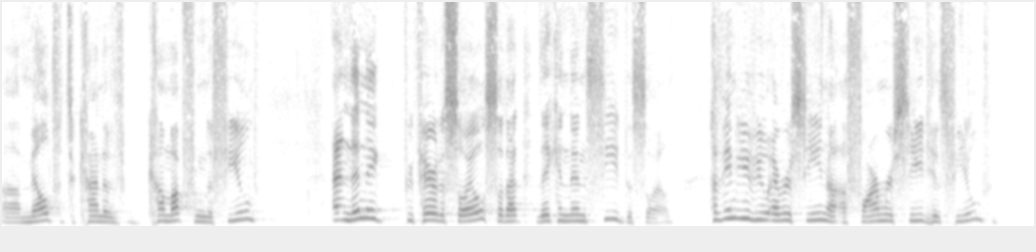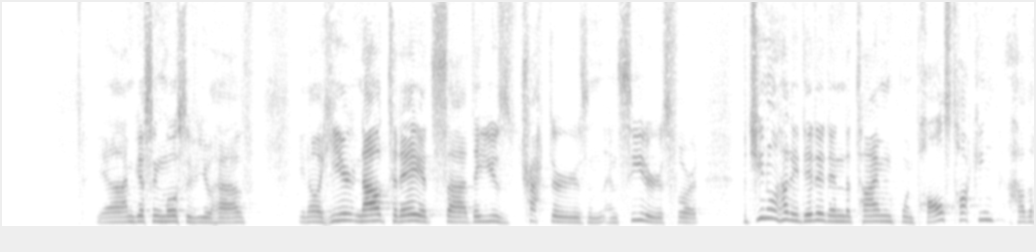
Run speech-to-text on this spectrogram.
uh, melt to kind of come up from the field. And then they prepare the soil so that they can then seed the soil. Have any of you ever seen a, a farmer seed his field? Yeah, I'm guessing most of you have. You know, here now today, it's uh, they use tractors and, and seeders for it. But you know how they did it in the time when Paul's talking? How the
